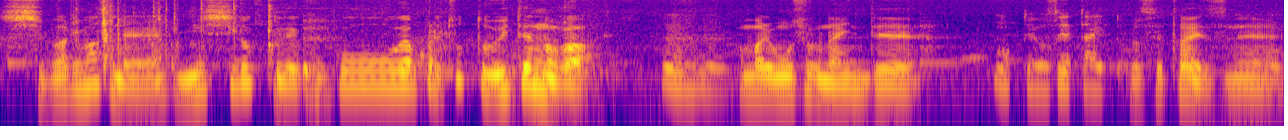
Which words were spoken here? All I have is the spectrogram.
縛りますね。ミシロックでここやっぱりちょっと浮いてるのがあんまり面白くないんで。もっと寄せたいと。寄せたいですね、とイ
